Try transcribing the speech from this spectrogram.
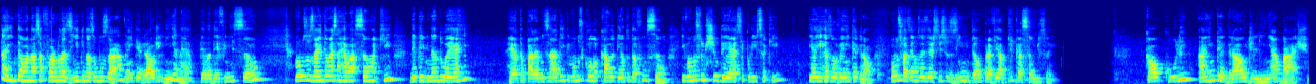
tá aí então a nossa formulazinha que nós vamos usar, né, integral de linha, né, pela definição. Vamos usar então essa relação aqui, determinando r, reta parametrizada, e vamos colocá-la dentro da função. E vamos substituir o ds por isso aqui, e aí resolver a integral. Vamos fazer uns exercícios então para ver a aplicação disso aí. Calcule a integral de linha abaixo.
